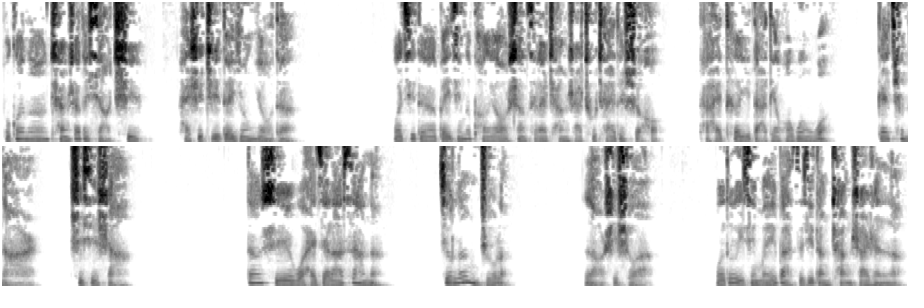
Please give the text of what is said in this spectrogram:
不过呢，长沙的小吃还是值得拥有的。我记得北京的朋友上次来长沙出差的时候，他还特意打电话问我该去哪儿吃些啥。当时我还在拉萨呢，就愣住了。老实说，我都已经没把自己当长沙人了。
